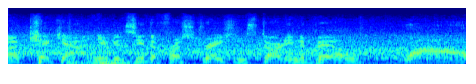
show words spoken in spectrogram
A kick out, and you can see the frustration starting to build. Wow.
